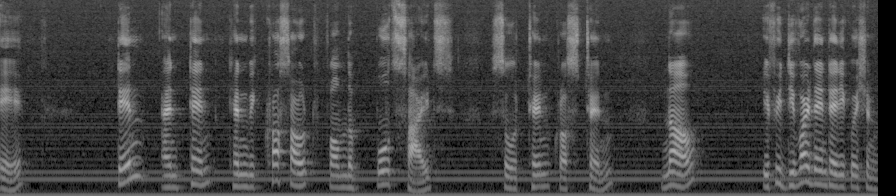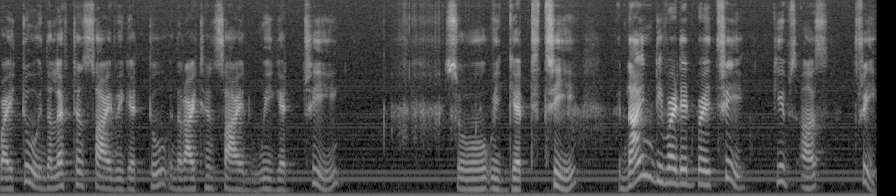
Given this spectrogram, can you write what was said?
a. 10 and 10 can be crossed out from the both sides. So 10 cross 10 now if we divide the entire equation by 2 in the left hand side we get 2 in the right hand side we get 3 so we get 3 9 divided by 3 gives us 3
